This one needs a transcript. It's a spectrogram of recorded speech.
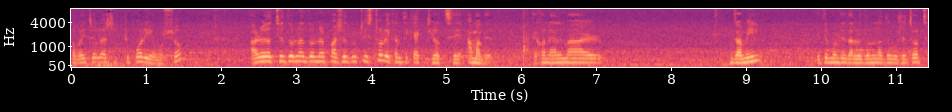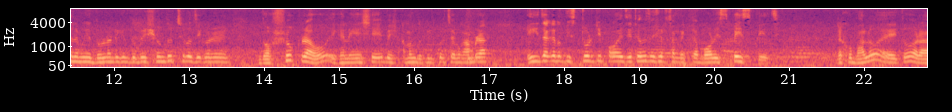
সবাই চলে আসে একটু পরেই অবশ্য। আর হচ্ছে দোলনা, দোলনার পাশে দুটি স্টল এখান থেকে একটি হচ্ছে আমাদের। এখন এলমার জামিল ইতিমধ্যে তারা দোলনাতে বসে চড়ছেন এবং এই দোলনাটি কিন্তু বেশ সুন্দর ছিল যে কারণে দর্শকরাও এখানে এসে বেশ আনন্দ ফিল করছে এবং আমরা এই জায়গাটাতে স্টলটি পাওয়ায় যেটা হয়েছে সেটা আমরা একটা বড় স্পেস পেয়েছি। এটা খুব ভালো, এই তো ওরা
